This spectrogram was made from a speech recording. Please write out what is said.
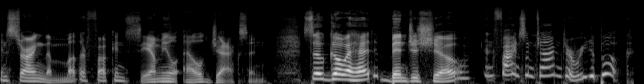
and starring the motherfucking Samuel L. Jackson. So go ahead, binge a show, and find some time to read a book.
